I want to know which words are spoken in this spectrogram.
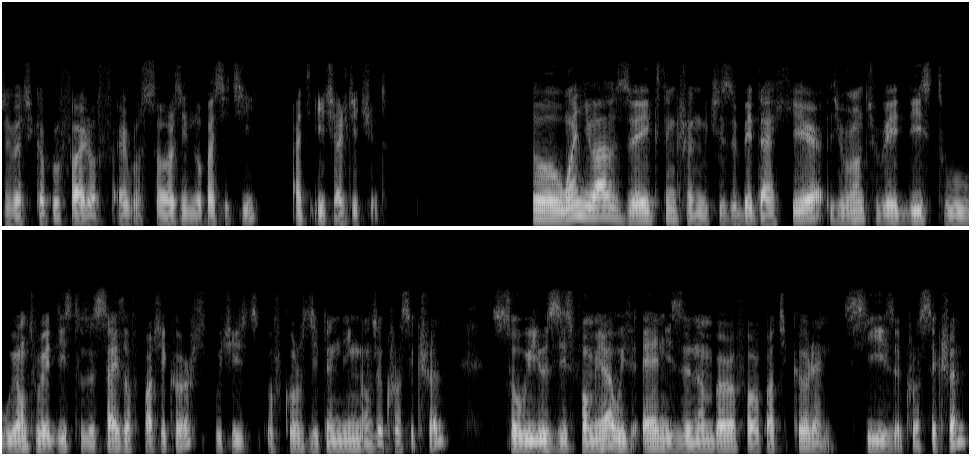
the vertical profile of aerosols in opacity at each altitude. So when you have the extinction, which is the beta here, you want to rate this to, we want to rate this to the size of particles, which is of course depending on the cross section. So we use this formula with n is the number for our particle and c is the cross section.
